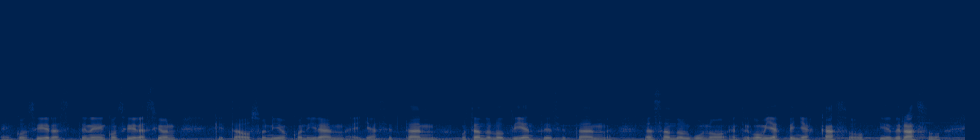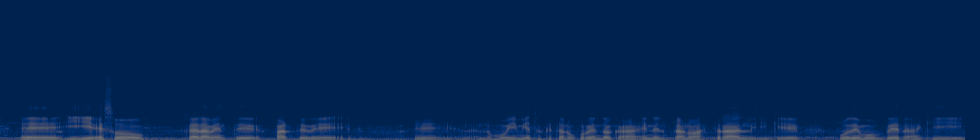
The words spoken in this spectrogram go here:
en tener en consideración que Estados Unidos con Irán ya se están mostrando los dientes, se están lanzando algunos, entre comillas, peñascasos, piedrazos, y eso claramente es parte de eh, los movimientos que están ocurriendo acá en el plano astral y que podemos ver aquí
